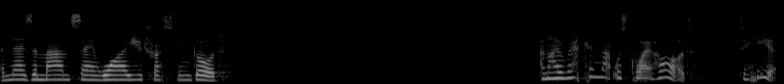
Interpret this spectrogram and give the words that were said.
And there's a man saying, Why are you trusting God? And I reckon that was quite hard to hear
